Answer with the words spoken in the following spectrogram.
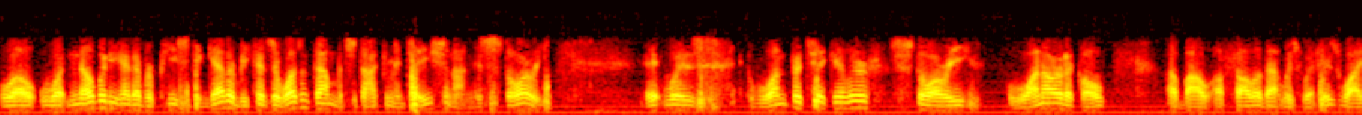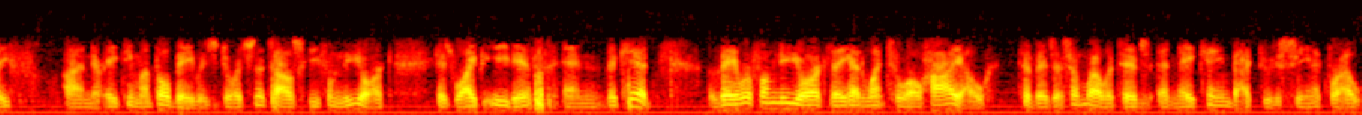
Well, what nobody had ever pieced together because there wasn't that much documentation on this story. It was one particular story, one article about a fellow that was with his wife and their 18 month old babies, George Snitowski from New York, his wife Edith, and the kid. They were from New York. They had went to Ohio to visit some relatives, and they came back through the scenic route,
